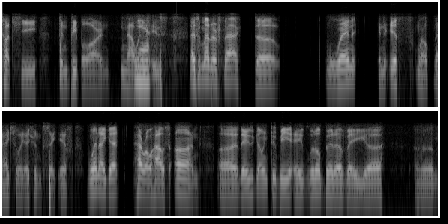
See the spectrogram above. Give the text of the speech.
touchy than people are nowadays. As a matter of fact, uh, when and if, well, actually, I shouldn't say if, when I get Harrow House on, uh, there's going to be a little bit of a, uh, um,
